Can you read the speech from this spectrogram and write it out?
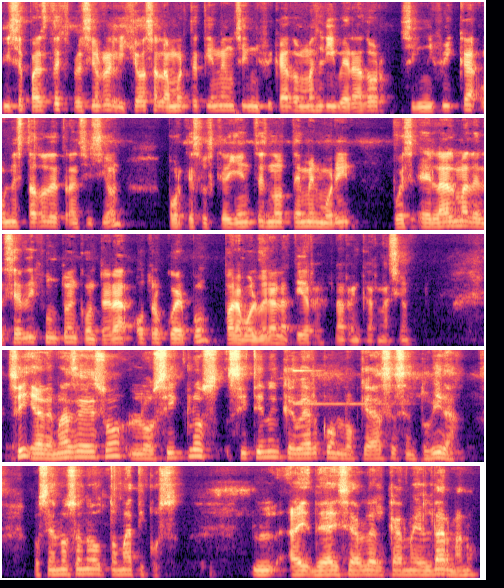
Dice, para esta expresión religiosa, la muerte tiene un significado más liberador. Significa un estado de transición porque sus creyentes no temen morir, pues el alma del ser difunto encontrará otro cuerpo para volver a la tierra, la reencarnación. Sí, y además de eso, los ciclos sí tienen que ver con lo que haces en tu vida, o sea, no son automáticos. De ahí se habla el karma y el dharma, ¿no?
